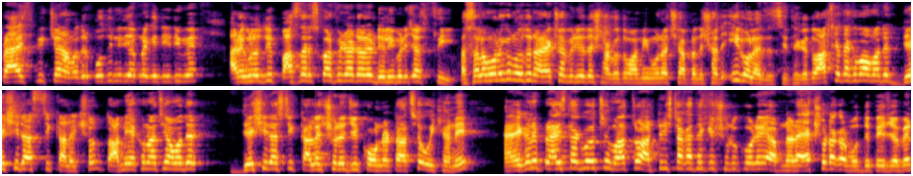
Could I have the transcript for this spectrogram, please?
প্রাইস পিকচার আমাদের প্রতিনিধি আপনাকে দিয়ে দিবে। আর এগুলো যদি পাঁচ হাজার স্কোয়ার ফিট হয় ডেলিভারি চার্জ ফ্রি আসসালামু আলাইকুম নতুন আরেকটা ভিডিওতে স্বাগতম। আমি মনে আছি আপনাদের সাথে ইগল এজেন্সি থেকে। তো আজকে দেখাবো আমাদের দেশি রাষ্ট্রিক কালেকশন তো আমি এখন আছি আমাদের দেশি রাষ্ট্রিক কালেকশনের যে কর্নারটা আছে ওইখানে। হ্যাঁ, এখানে প্রাইস থাকবে হচ্ছে মাত্র আটত্রিশ টাকা থেকে শুরু করে আপনারা একশো টাকার মধ্যে পেয়ে যাবেন।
